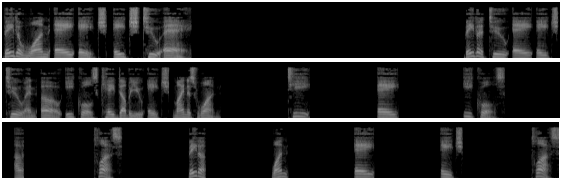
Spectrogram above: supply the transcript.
Beta 1 A H H2A beta 2 A H 2 and O equals KW H minus 1 T A equals a plus beta 1 A H plus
